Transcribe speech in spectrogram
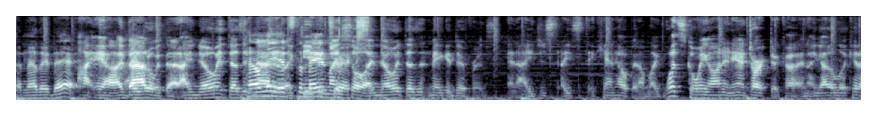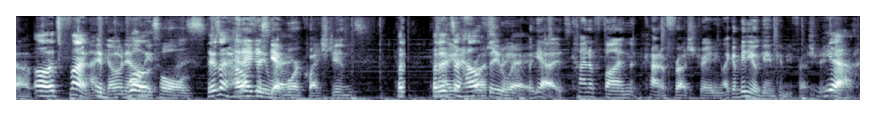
another day. I, yeah, I battle with that. I know it doesn't Tell me matter. it's like the deep in my soul, I know it doesn't make a difference, and I just I, I can't help it. I'm like, what's going on in Antarctica? And I gotta look it up. oh, it's fun. I It- go down well, these holes. There's a healthy and I just get more questions. But but it's a healthy way. But yeah, it's kind of fun, kind of frustrating. Like a video game can be frustrating. Yeah.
